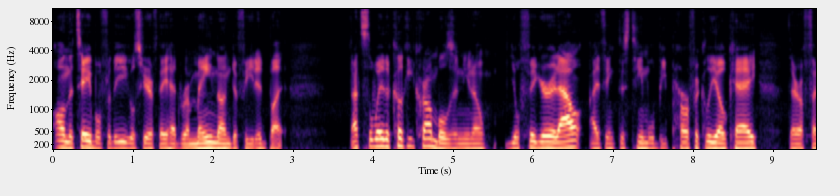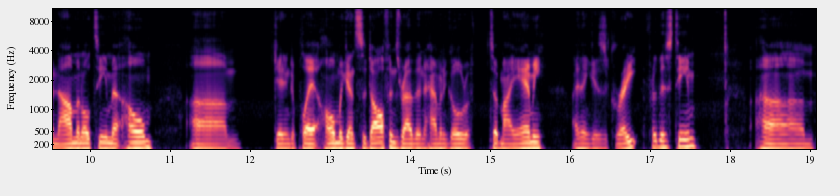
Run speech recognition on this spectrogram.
on the table for the Eagles here if they had remained undefeated, but that's the way the cookie crumbles and you know you'll figure it out. I think this team will be perfectly okay. They're a phenomenal team at home um, getting to play at home against the dolphins rather than having to go to, miami i think is great for this team. Um,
